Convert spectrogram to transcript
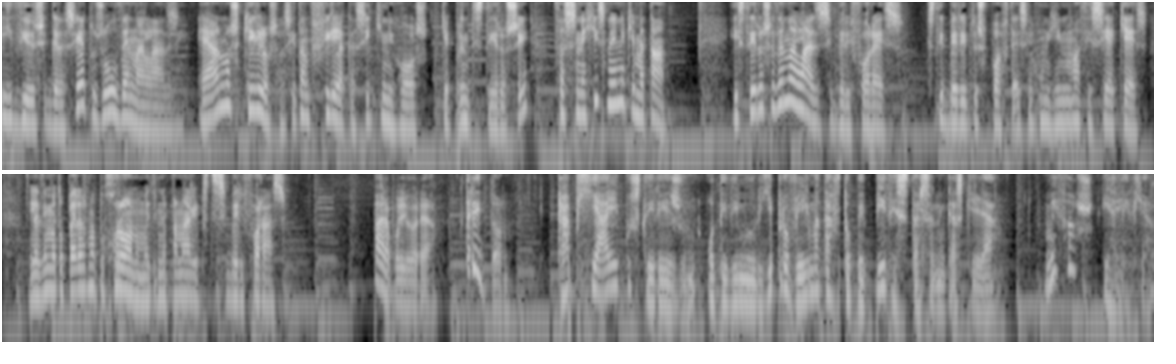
Η ιδιοσυγκρασία του ζώου δεν αλλάζει. Εάν ο σκύλος σας ήταν φύλακας ή κυνηγός και πριν τη στήρωση, θα συνεχίσει να είναι και μετά. Η στήρωση δεν αλλάζει συμπεριφορές στην περίπτωση που αυτές έχουν γίνει μαθησιακές, δηλαδή με το πέρασμα του χρόνου, με την επανάληψη της συμπεριφοράς. Πάρα πολύ ωραία. Τρίτον, κάποιοι άλλοι που στηρίζουν ότι δημιουργεί προβλήματα αυτοπεποίθησης στα αρσενικά σκυλιά. Μύθος ή αλήθεια;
